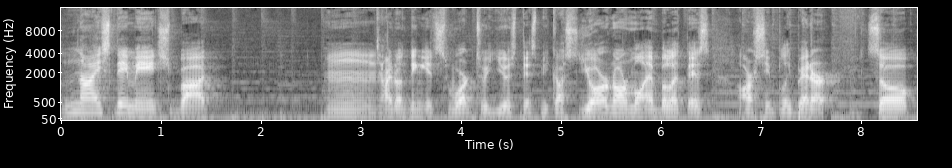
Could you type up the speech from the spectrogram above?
nice damage, but mm, I don't think it's worth to use this because your normal abilities are simply better. So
